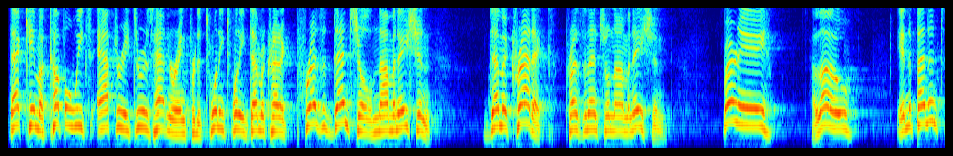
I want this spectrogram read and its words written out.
That came a couple weeks after he threw his hat in the ring for the 2020 Democratic presidential nomination. Democratic presidential nomination. Bernie, hello. Independent,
